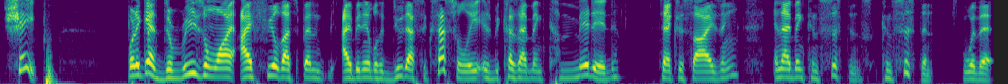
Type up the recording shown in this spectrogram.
shape. But again, the reason why I feel that's been I've been able to do that successfully is because I've been committed to exercising and I've been consistent consistent with it.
